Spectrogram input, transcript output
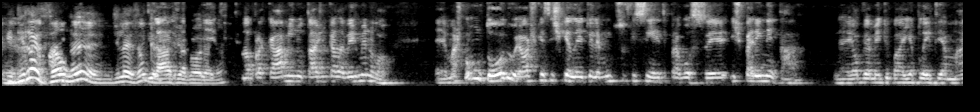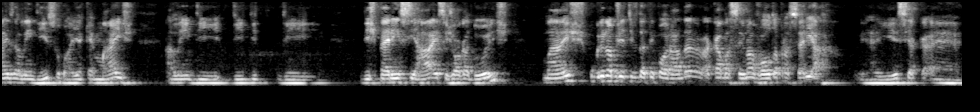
e de lesão, né? De lesão de grave agora. Né? Lá para cá, a minutagem cada vez menor. É, mas, como um todo, eu acho que esse esqueleto ele é muito suficiente para você experimentar. Né? E, obviamente, o Bahia pleiteia mais além disso, o Bahia quer mais além de, de, de, de, de experienciar esses jogadores. Mas o grande objetivo da temporada acaba sendo a volta para a Série A. E esse é,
